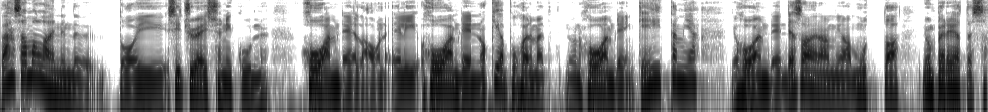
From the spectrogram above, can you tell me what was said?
Vähän samanlainen toi situationi kuin HMDllä on, eli HMD Nokia-puhelimet, ne on HMDn kehittämiä ja HMDn designaamia, mutta ne on periaatteessa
